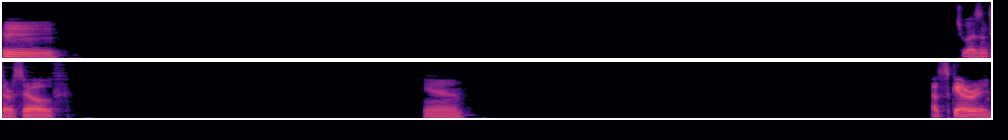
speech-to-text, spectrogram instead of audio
Hmm. She wasn't herself. Yeah. That's scary.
